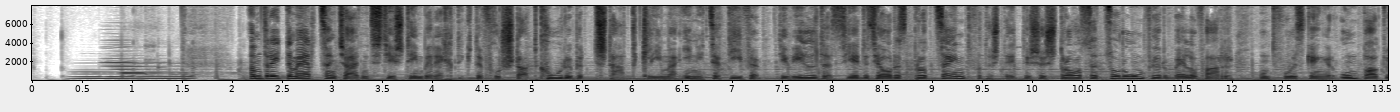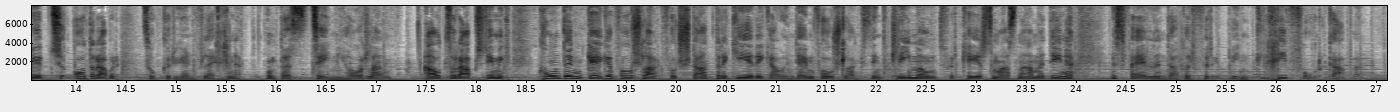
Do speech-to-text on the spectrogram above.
Am 3. März entscheiden die Stimmberechtigten vor Stadt Chur über die Stadtklimainitiative. Die will, dass jedes Jahr ein Prozent der städtischen Straßen zu Raum für Velofahrer und Fußgänger umgebaut wird oder aber zu Grünflächen. Und das zehn Jahre lang. Auch zur Abstimmung kommt ein Gegenvorschlag der Stadtregierung. Auch in dem Vorschlag sind Klima- und Verkehrsmaßnahmen drin. Es fehlen aber verbindliche Vorgaben.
